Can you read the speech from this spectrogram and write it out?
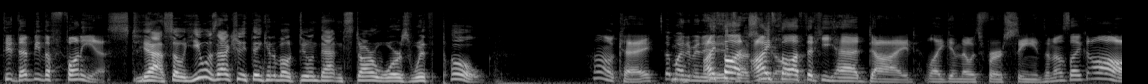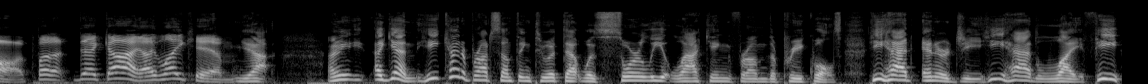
Dude, that'd be the funniest. Yeah, so he was actually thinking about doing that in Star Wars with Poe. Oh, okay. That might have been. An I thought interesting I thought that he had died like in those first scenes, and I was like, oh, but that guy, I like him. Yeah. I mean, again, he kind of brought something to it that was sorely lacking from the prequels. He had energy, he had life, he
